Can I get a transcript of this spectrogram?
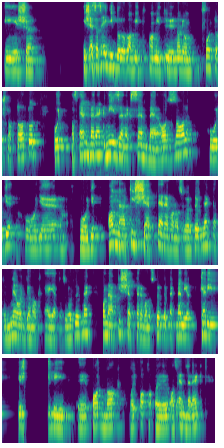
és, és ez az egyik dolog, amit, amit ő nagyon fontosnak tartott, hogy az emberek nézzenek szembe azzal, hogy, hogy, hogy annál kisebb tere van az ördögnek, tehát hogy ne adjanak helyet az ördögnek, annál kisebb tere van az ördögnek, mennél kevésbé adnak, vagy az emberek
